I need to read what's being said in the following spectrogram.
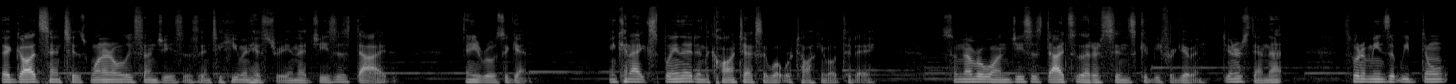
that God sent his one and only son Jesus into human history and that Jesus died and he rose again. And can I explain that in the context of what we're talking about today? So, number one, Jesus died so that our sins could be forgiven. Do you understand that? So, what it means that we don't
